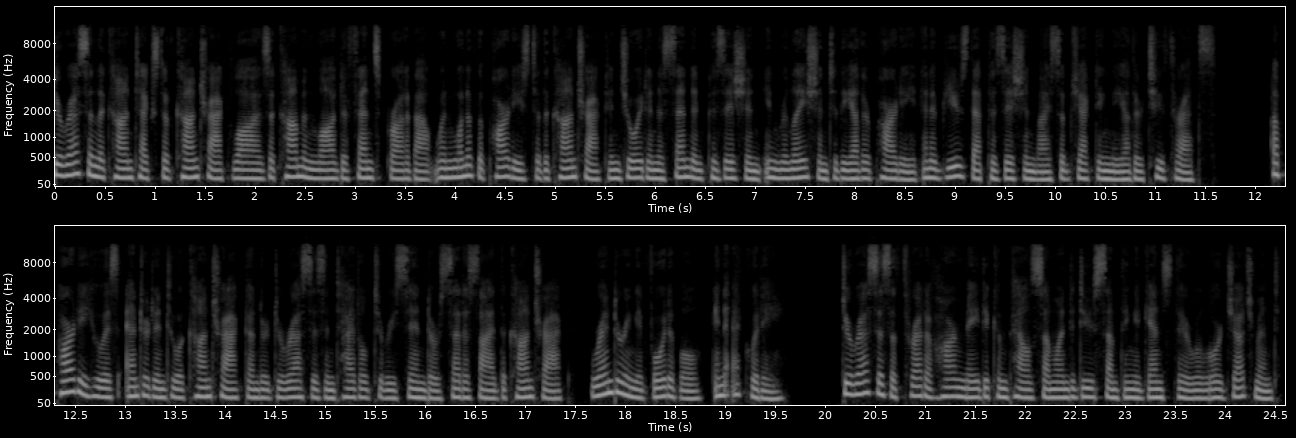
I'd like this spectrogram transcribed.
duress in the context of contract law is a common law defense brought about when one of the parties to the contract enjoyed an ascendant position in relation to the other party and abused that position by subjecting the other to threats. A party who has entered into a contract under duress is entitled to rescind or set aside the contract, rendering it voidable, in equity. Duress is a threat of harm made to compel someone to do something against their will or judgment,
